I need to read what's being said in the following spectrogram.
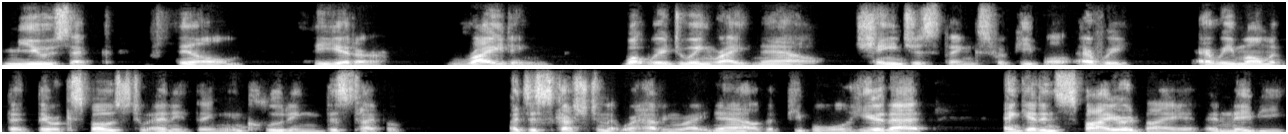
music, film, theater, writing, what we're doing right now changes things for people every every moment that they're exposed to anything, including this type of a discussion that we're having right now, that people will hear that and get inspired by it. And maybe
